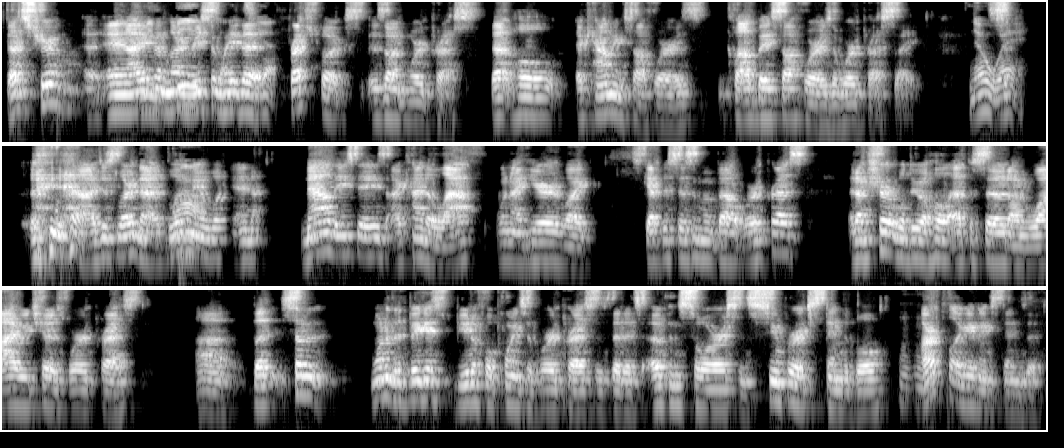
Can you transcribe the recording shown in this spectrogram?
That's true. And I, I mean, even learned recently sites, that yeah. FreshBooks is on WordPress. That whole accounting software is cloud based software is a WordPress site. No way. So, yeah, I just learned that. It blew wow. me away. And now these days I kind of laugh when I hear like skepticism about WordPress and I'm sure we'll do a whole episode on why we chose WordPress. Uh, but some one of the biggest beautiful points of WordPress is that it's open source and super extendable. Mm-hmm. Our plugin extends it.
